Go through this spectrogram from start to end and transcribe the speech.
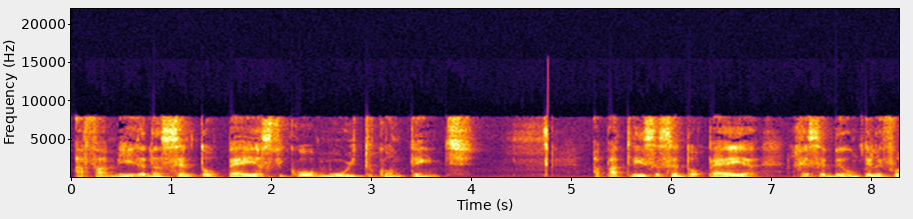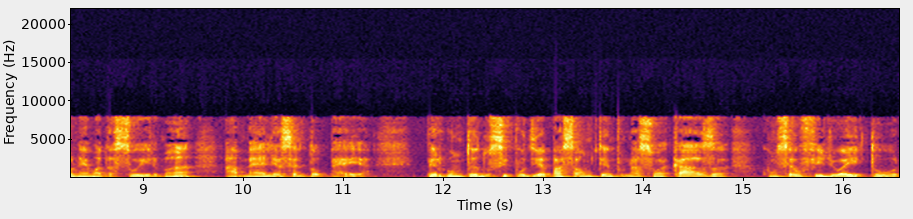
a família das centopeias ficou muito contente. A Patrícia Centopeia recebeu um telefonema da sua irmã, Amélia Centopeia, perguntando se podia passar um tempo na sua casa com seu filho Heitor.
